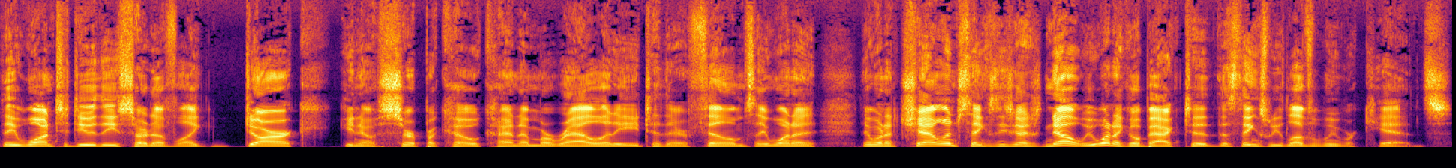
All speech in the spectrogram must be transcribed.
they want to do these sort of like dark, you know, Serpico kind of morality to their films. They want to they want to challenge things. These guys, no, we want to go back to the things we loved when we were kids.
